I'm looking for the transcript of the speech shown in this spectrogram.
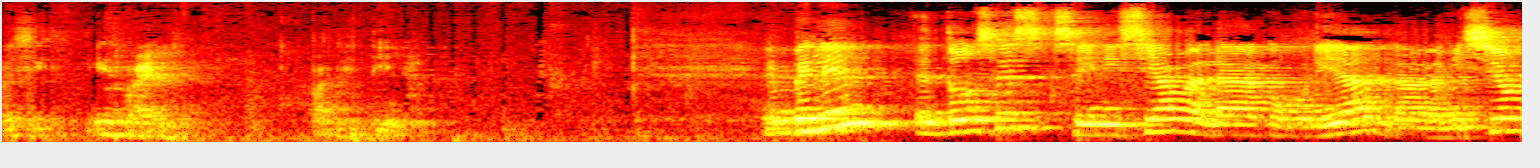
allí, Israel, Palestina. En Belén, entonces, se iniciaba la comunidad, la, misión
